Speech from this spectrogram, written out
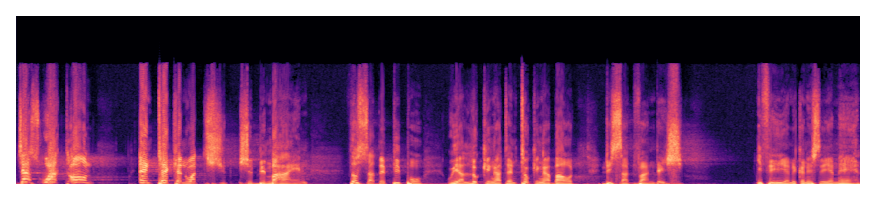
just walked on and taken what should, should be mine. Those are the people we are looking at and talking about disadvantage. If you hear me, can you say amen?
